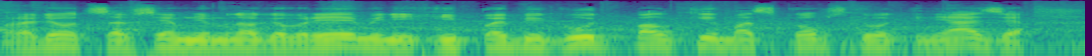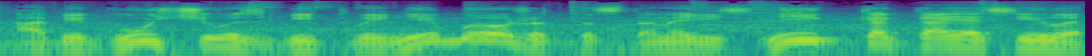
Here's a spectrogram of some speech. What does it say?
Пройдет совсем немного времени, и побегут полки московского князя, а бегущего с битвы не может остановить никакая сила,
